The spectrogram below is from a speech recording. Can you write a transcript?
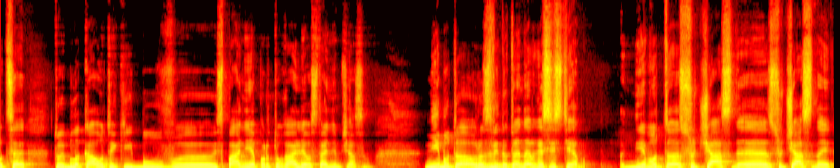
Оце той блокаут, який був в Іспанії, Португалії останнім часом. Нібито розвинуту енергосистему, нібито сучасне, сучасні е,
